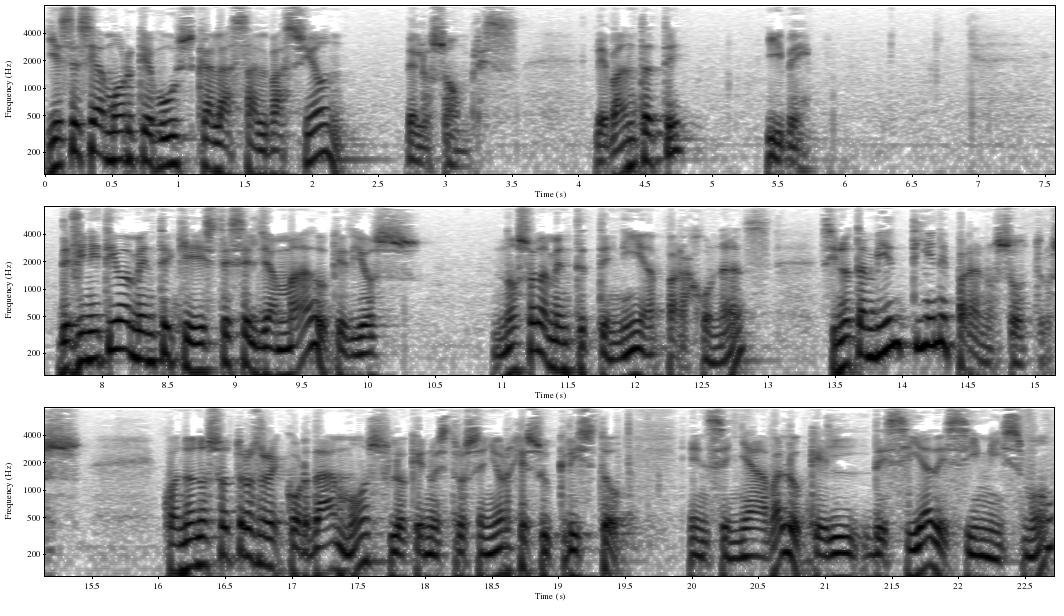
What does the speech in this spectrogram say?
y es ese amor que busca la salvación de los hombres. Levántate y ve. Definitivamente que este es el llamado que Dios no solamente tenía para Jonás, sino también tiene para nosotros. Cuando nosotros recordamos lo que nuestro Señor Jesucristo enseñaba, lo que Él decía de sí mismo,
